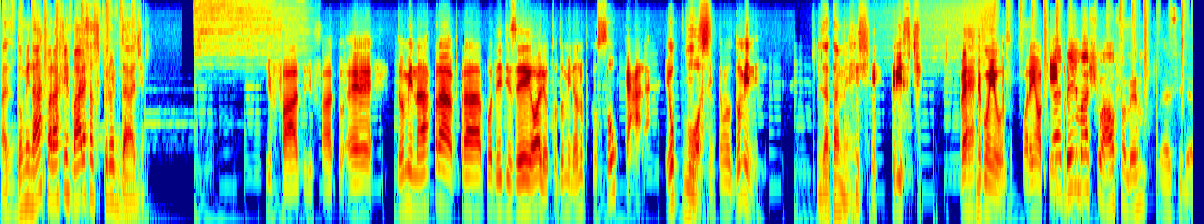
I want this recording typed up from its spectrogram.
mas dominar para afirmar essa superioridade. De fato, de fato. É dominar para poder dizer, olha, eu tô dominando porque eu sou o cara. Eu posso, Isso. então eu dominei. Exatamente. Triste. Vergonhoso. Porém, ok. É bem macho alfa mesmo, essa ideia.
